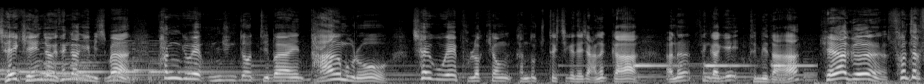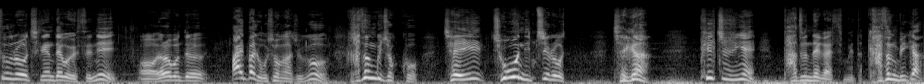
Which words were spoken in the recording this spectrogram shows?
제 개인적인 생각이지만 판교의 운중더 디바인 다음으로 최고의 블럭형 단독 주택지가 되지 않을까라는 생각이 듭니다. 계약은 선착순으로 진행되고 있으니 어, 여러분들 빨리빨리 오셔가지고 가성비 좋고 제일 좋은 입지로 제가 필주 중에 받은 데가 있습니다. 가성비가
